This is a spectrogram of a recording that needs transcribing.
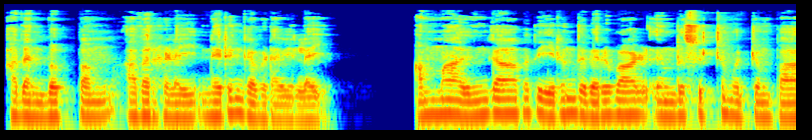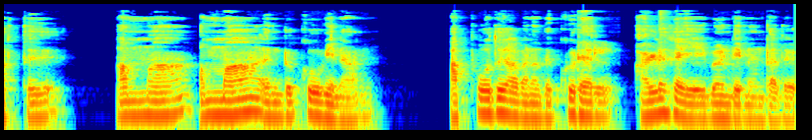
அதன் வெப்பம் அவர்களை நெருங்க விடவில்லை. அம்மா எங்காவது இருந்து வருவாள் என்று சுற்றுமுற்றும் பார்த்து அம்மா அம்மா என்று கூவினான். அப்போது அவனது குரல் அழுகையை வேண்டி நின்றது.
